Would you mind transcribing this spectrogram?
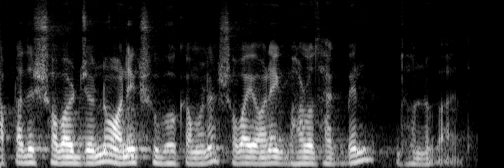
আপনাদের সবার জন্য অনেক শুভকামনা। সবাই অনেক ভালো থাকবেন। ধন্যবাদ।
